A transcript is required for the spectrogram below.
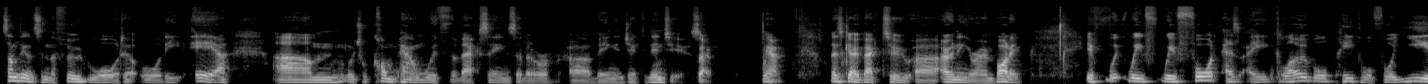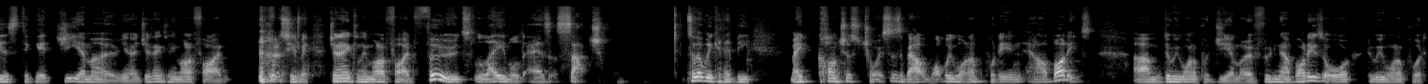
something that's in the food, water, or the air, um, which will compound with the vaccines that are uh, being injected into you. So yeah, let's go back to uh, owning your own body if we, we've we've fought as a global people for years to get GMO, you know, genetically modified, excuse me, genetically modified foods labeled as such, so that we can be make conscious choices about what we want to put in our bodies. Um, do we want to put GMO food in our bodies, or do we want to put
